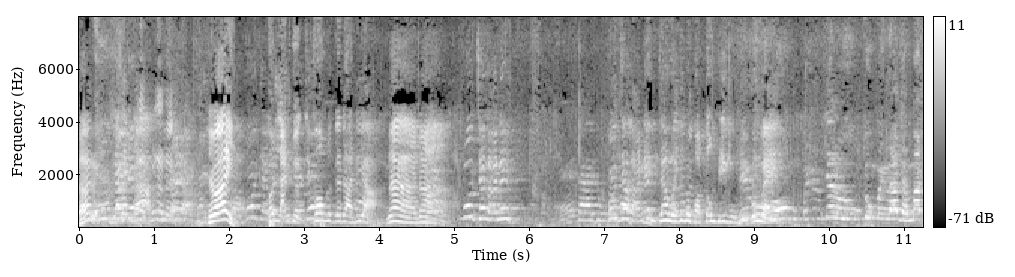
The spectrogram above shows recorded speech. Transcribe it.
Hả? Thì mày Con lạnh chuyện phong được cái đàn đi à? Nè nè Phong chơi lại đi Phong chơi lại đi Sao vậy chứ mà còn tốn tiền của cũng vậy Chứ chúng mình là thằng mắt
